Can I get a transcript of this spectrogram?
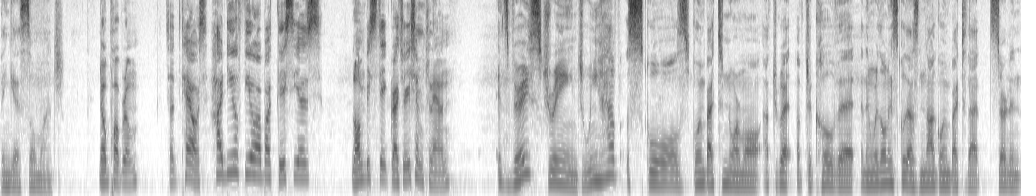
Thank you guys so much. No problem. So tell us, how do you feel about this year's Long Beach State graduation plan? It's very strange when you have schools going back to normal after after COVID, and then we're the only school that's not going back to that certain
